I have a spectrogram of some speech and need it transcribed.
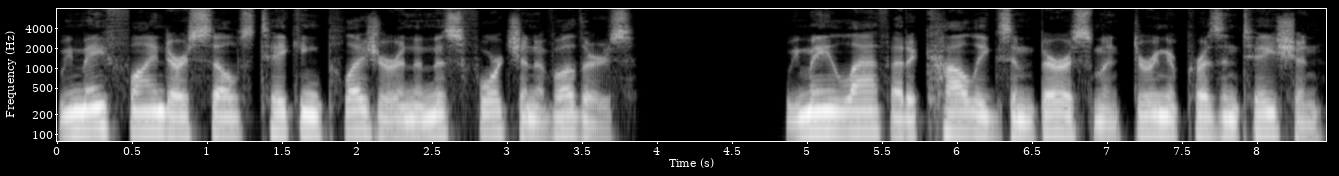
we may find ourselves taking pleasure in the misfortune of others. We may laugh at a colleague's embarrassment during a presentation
